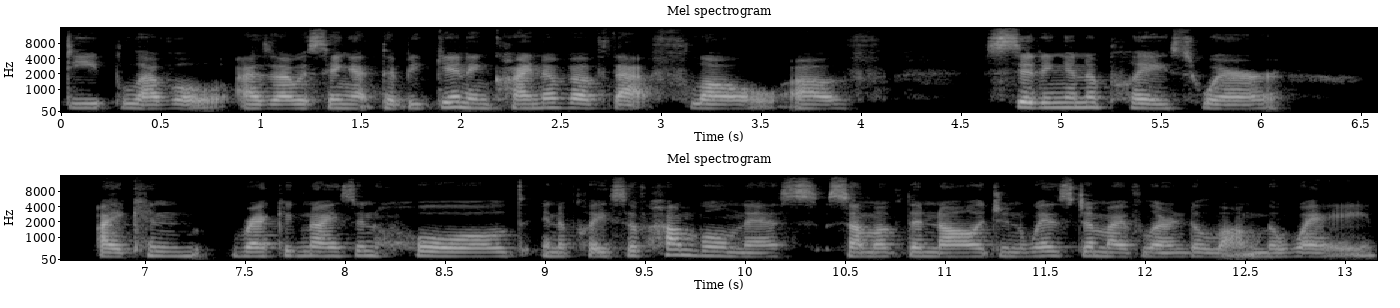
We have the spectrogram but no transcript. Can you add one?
deep level, as I was saying at the beginning, kind of of that flow of sitting in a place where I can recognize and hold in a place of humbleness some of the knowledge and wisdom I've learned along the way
